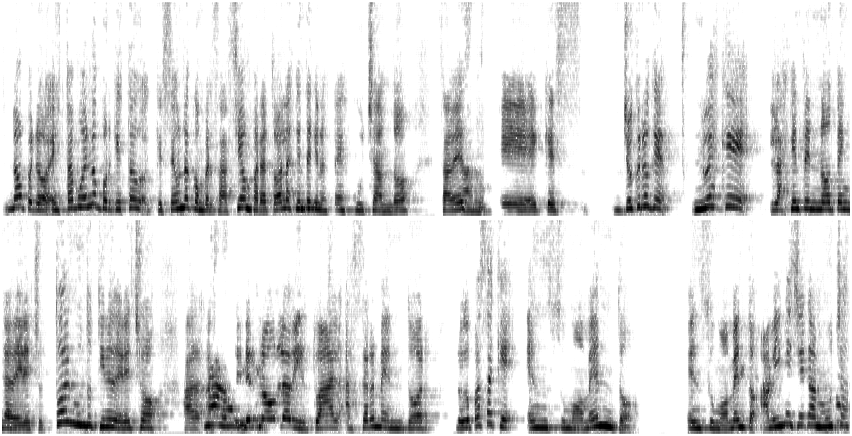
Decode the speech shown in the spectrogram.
no, pero está bueno porque esto, que sea una conversación para toda la gente que nos está escuchando, ¿sabes? Eh, que yo creo que no es que la gente no tenga derecho, todo el mundo tiene derecho a, tener una aula virtual, a ser mentor. Lo que pasa es que en su momento, en su momento. A mí me llegan muchas,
